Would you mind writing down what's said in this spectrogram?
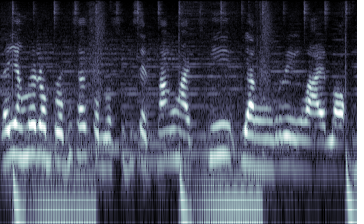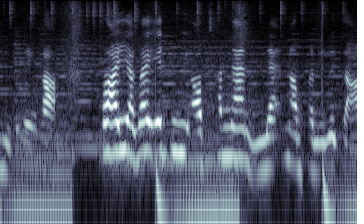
และยังไม่รวมโปรโมชั่นส่วนลดสุดพิเศษมากมายที่ยังเรียงรายรอคุณอยู่นั่นเองค่ะ ใครอยากได้ SUV option แน่นแนะนำคันนี้เลยจ้า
